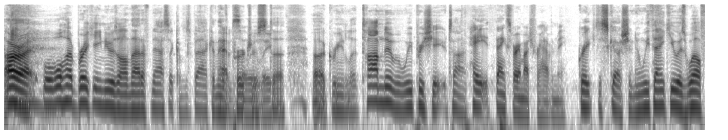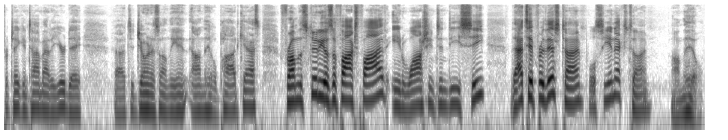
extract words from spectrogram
All right. Well, we'll have breaking news on that if NASA comes back and they've Absolutely. purchased uh, uh, Greenland. Tom Neumann, we appreciate your time. Hey, thanks very much for having me. Great discussion, and we thank you as well for taking time out of your day uh, to join us on the on the Hill podcast from the studios of Fox Five in Washington D.C. That's it for this time. We'll see you next time on the Hill.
